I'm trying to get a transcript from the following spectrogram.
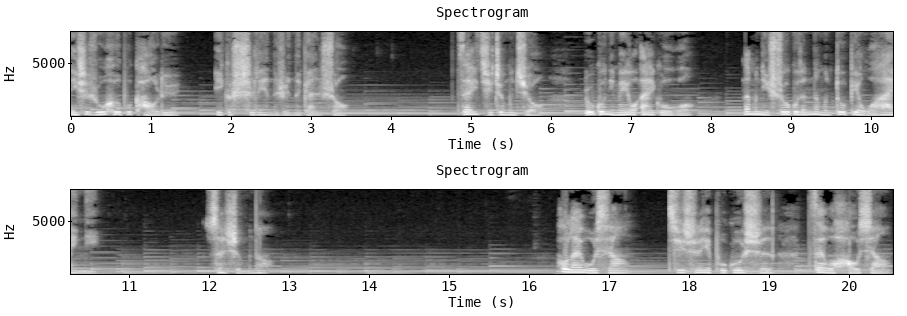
你是如何不考虑一个失恋的人的感受？在一起这么久，如果你没有爱过我，那么你说过的那么多遍“我爱你”，算什么呢？后来我想，其实也不过是，在我好想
